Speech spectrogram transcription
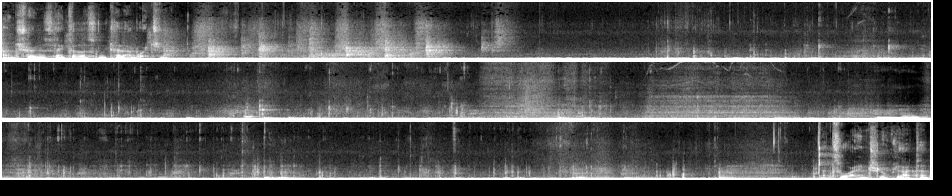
Ein schönes, leckeres Nutella-Brötchen. Dazu einen Schluck Latte.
